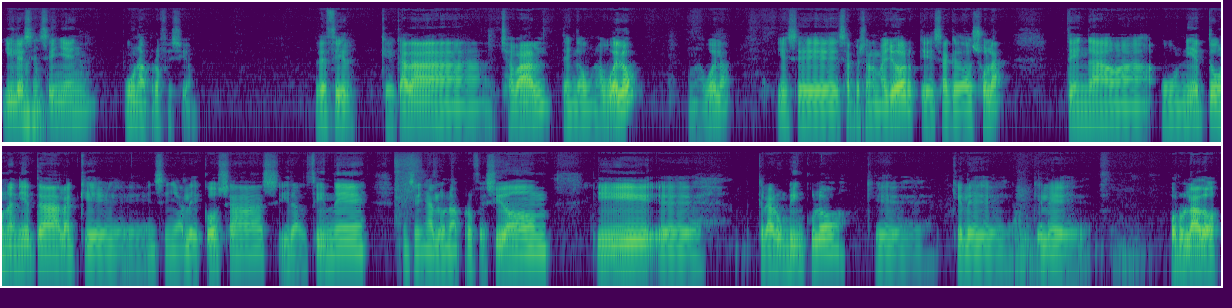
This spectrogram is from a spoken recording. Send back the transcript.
y les enseñen una profesión. Es decir, que cada chaval tenga un abuelo, una abuela, y esa persona mayor que se ha quedado sola tenga un nieto, una nieta a la que enseñarle cosas, ir al cine, enseñarle una profesión y eh, crear un vínculo que, le, le, por un lado,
